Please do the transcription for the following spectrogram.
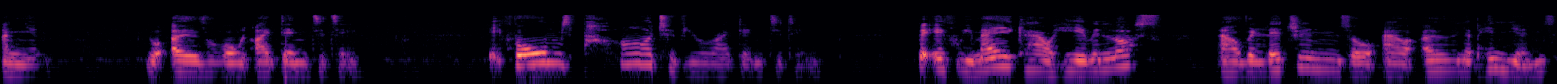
onion your overall identity. It forms part of your identity. But if we make our hearing loss our religions or our own opinions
